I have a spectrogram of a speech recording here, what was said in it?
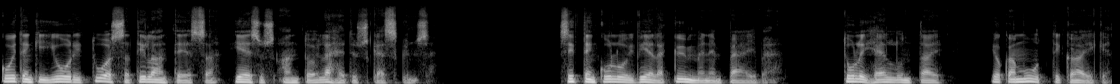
Kuitenkin juuri tuossa tilanteessa Jeesus antoi lähetyskäskynsä. Sitten kului vielä kymmenen päivää. Tuli helluntai, joka muutti kaiken.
